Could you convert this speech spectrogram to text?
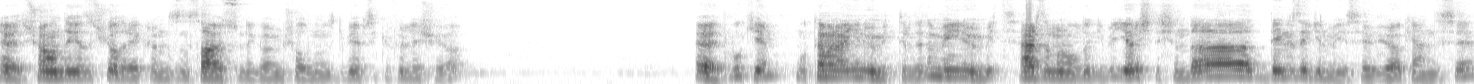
Evet şu anda yazışıyorlar ekranınızın sağ üstünde görmüş olduğunuz gibi hepsi küfürleşiyor. Evet bu kim? Muhtemelen yine Ümit'tir dedim ve yine Ümit. Her zaman olduğu gibi yarış dışında denize girmeyi seviyor kendisi.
